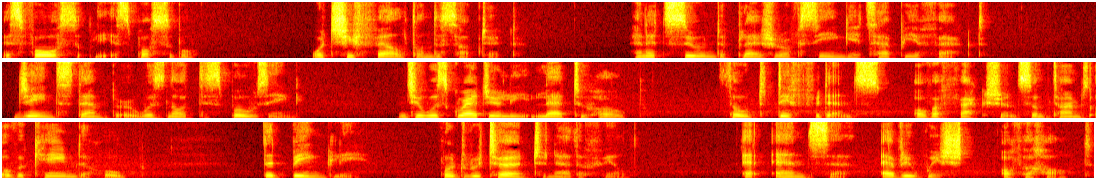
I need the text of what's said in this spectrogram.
as forcibly as possible, what she felt on the subject, and had soon the pleasure of seeing its happy effect. Jane's temper was not disposing, and she was gradually led to hope, though the diffidence of affection sometimes overcame the hope that Bingley would return to Netherfield and answer every wish of her heart.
